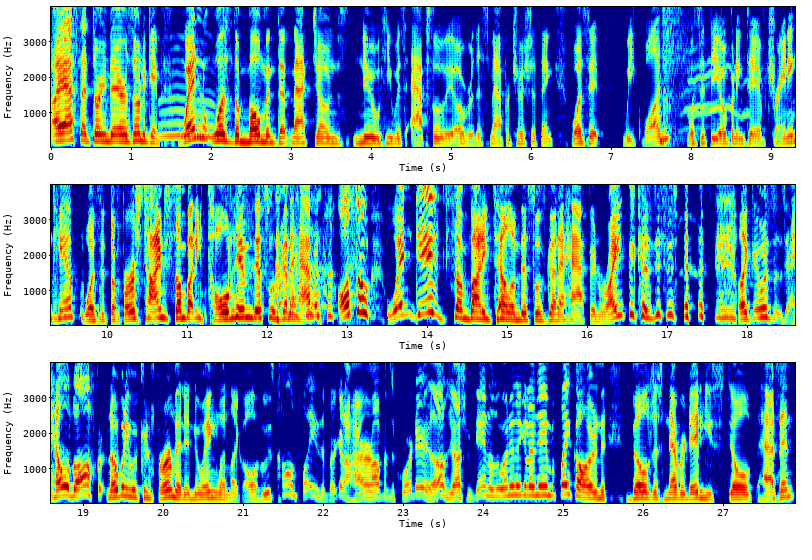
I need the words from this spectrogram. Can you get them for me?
I asked that during the Arizona game. When mm. was the moment that Mac Jones knew he was absolutely over this Matt Patricia thing? Was it week one? Was it the opening day of training camp? Was it the first time somebody told him this was going to happen? Also, when did somebody tell him this was going to happen? Right? Because this is like it was held off. Nobody would confirm it in New England. Like, oh, who's calling plays? If they're going to hire an offensive coordinator, oh, Josh McDaniels. When are they going to name a play caller? And Bill just never did. He still hasn't.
